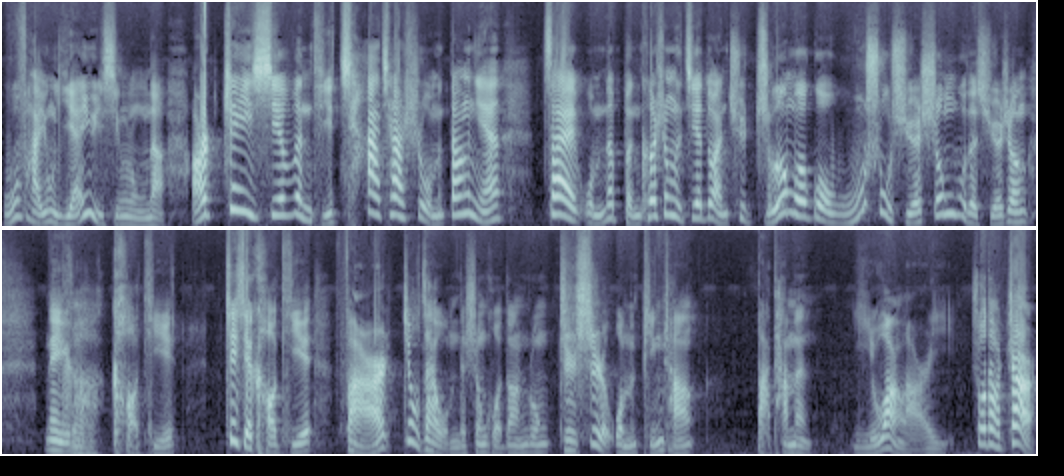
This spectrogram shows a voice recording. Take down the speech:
无法用言语形容的。而这些问题，恰恰是我们当年在我们的本科生的阶段去折磨过无数学生物的学生那个考题，这些考题。反而就在我们的生活当中，只是我们平常把它们遗忘了而已。说到这儿，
